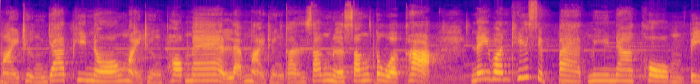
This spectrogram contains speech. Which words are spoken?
หมายถึงญาติพี่น้อง หมายถึงพ่อแม่ และหมายถึงการสร้างเนื้อสร้างตัวค่ะ ในวันที่ 18 มีนาคมปี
